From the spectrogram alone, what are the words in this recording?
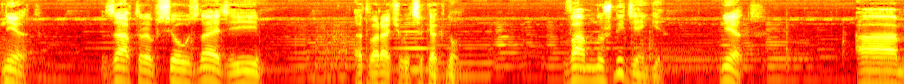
Нет. Завтра все узнаете и... Отворачивается к окну. Вам нужны деньги? Нет. А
